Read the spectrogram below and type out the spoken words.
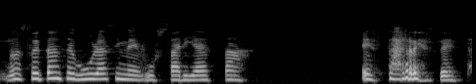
no estoy tan segura si me gustaría esta, esta receta.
